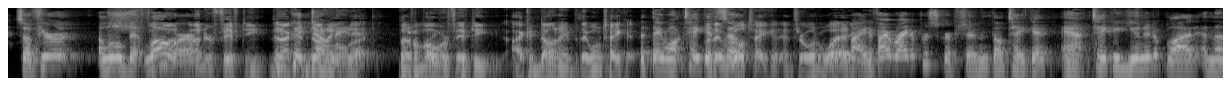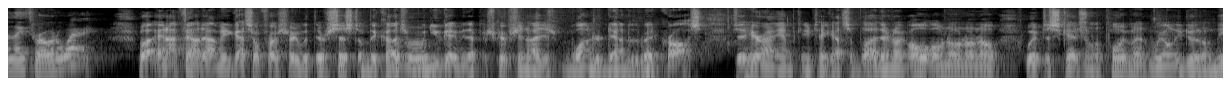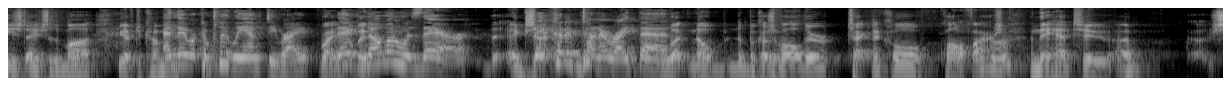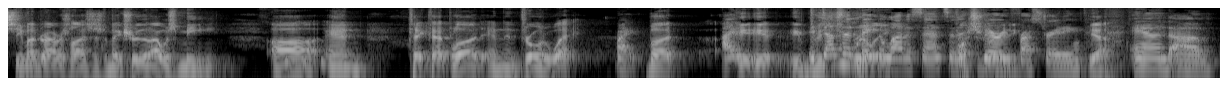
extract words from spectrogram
So if you're a little bit lower, under 50, then you I could, could donate, donate blood. it. But if I'm over 50, I could donate, but they won't take it. but they won't take But it. But they so, will take it and throw it away. right, if I write a prescription, they'll take it and take a unit of blood and then they throw it away. Well, and I found out, I mean, it got so frustrated with their system because Mm-hmm. when you gave me that prescription, I just wandered down to the Red Cross, said, Here I am, can you take out some blood? They're like, Oh, oh, no, no, no. We have to schedule an appointment. We only do it on these days of the month. You have to come And in. they were completely empty, right? Right, They, nobody- no one was there. They exactly. could have done it right then. But no, because of all their technical qualifiers. Mm-hmm. And they had to uh, see my driver's license to make sure that I was me uh, and take that blood and then throw it away. right. But I- it, it, it, It doesn't really, make a lot of sense and it's very frustrating. frustrating. Yeah. And um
